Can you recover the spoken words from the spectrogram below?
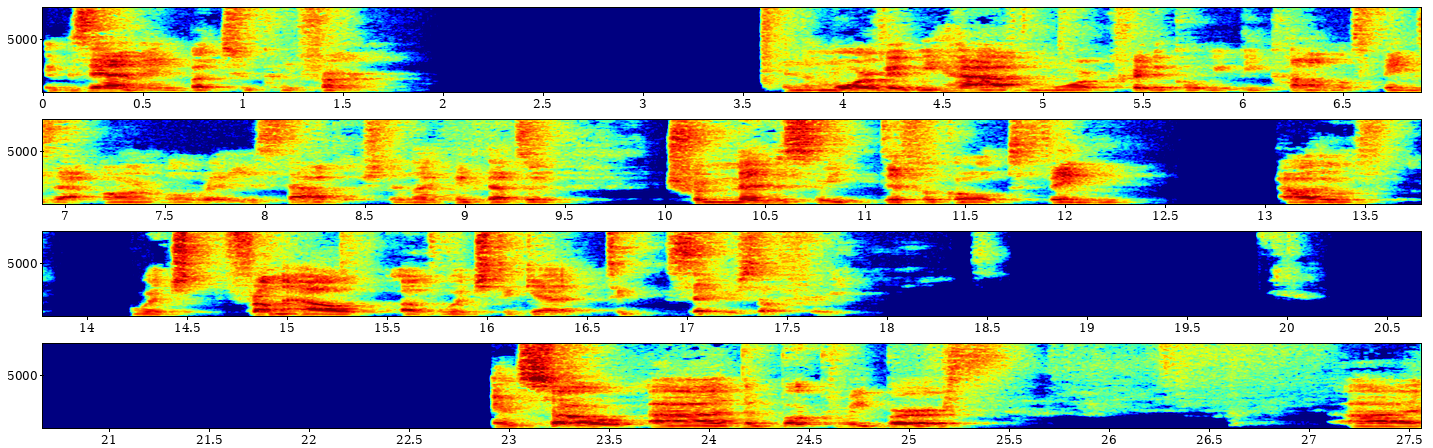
examine, but to confirm. And the more of it we have, the more critical we become of things that aren't already established. And I think that's a tremendously difficult thing out of which, from out of which to get to set yourself free. And so uh, the book Rebirth uh,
